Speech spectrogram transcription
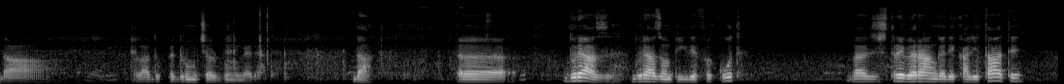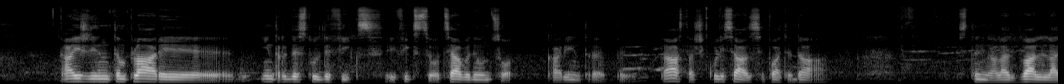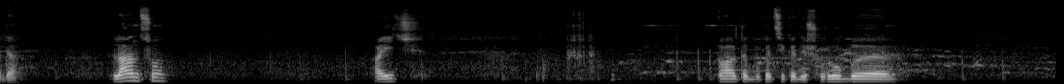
dar îl aduc pe drumul cel bun imediat. Da. Ă, durează, durează un pic de făcut, dar deci trebuie rangă de calitate. Aici, din întâmplare, intră destul de fix. E fix o țeavă de un sol care intră pe, pe asta și culisează, se poate da stânga, la vale, la deal. Lanțul, aici, o altă bucățică de șurub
